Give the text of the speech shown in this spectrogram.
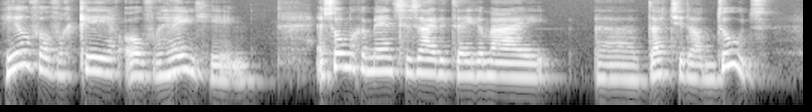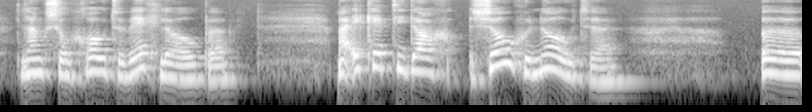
heel veel verkeer overheen ging. En sommige mensen zeiden tegen mij uh, dat je dat doet, langs zo'n grote weg lopen. Maar ik heb die dag zo genoten. Uh,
